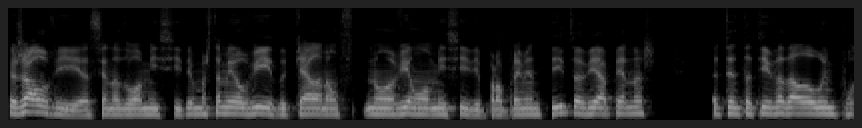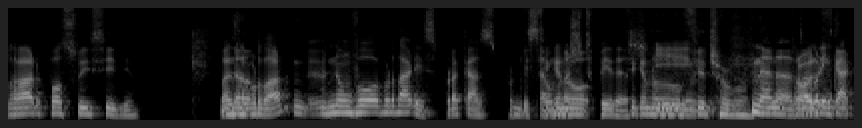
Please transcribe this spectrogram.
Eu já ouvi a cena do homicídio, mas também ouvi de que ela não, não havia um homicídio propriamente dito, havia apenas a tentativa dela o empurrar para o suicídio. Vais Não- abordar? Não vou abordar isso, por acaso, porque isso é Fica uma no- estupidez. fica no E- Future World. Não, não, estou a brincar.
